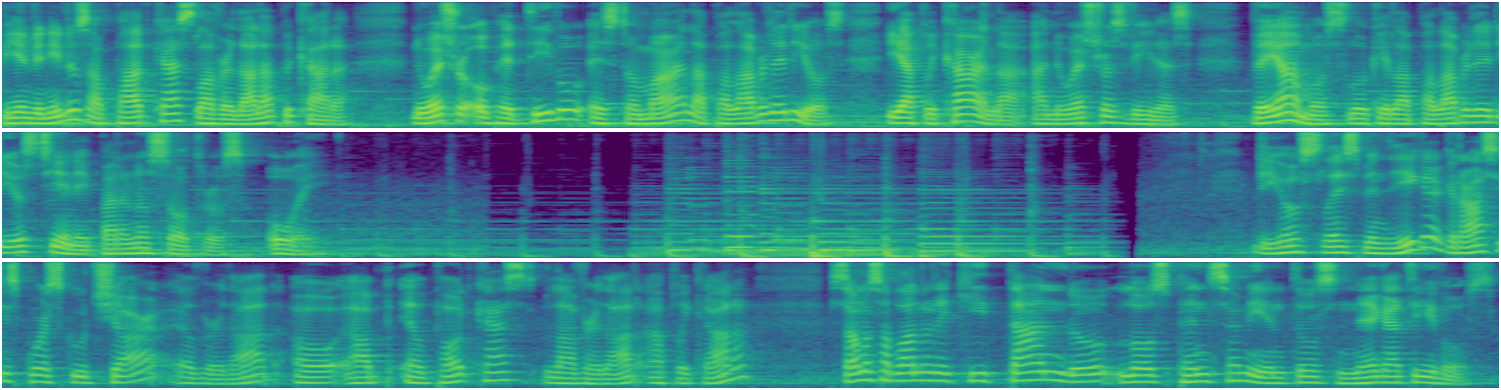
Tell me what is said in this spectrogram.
Bienvenidos al podcast La Verdad Aplicada. Nuestro objetivo es tomar la palabra de Dios y aplicarla a nuestras vidas. Veamos lo que la palabra de Dios tiene para nosotros hoy. Dios les bendiga. Gracias por escuchar el verdad o el podcast La Verdad Aplicada. Estamos hablando de quitando los pensamientos negativos.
